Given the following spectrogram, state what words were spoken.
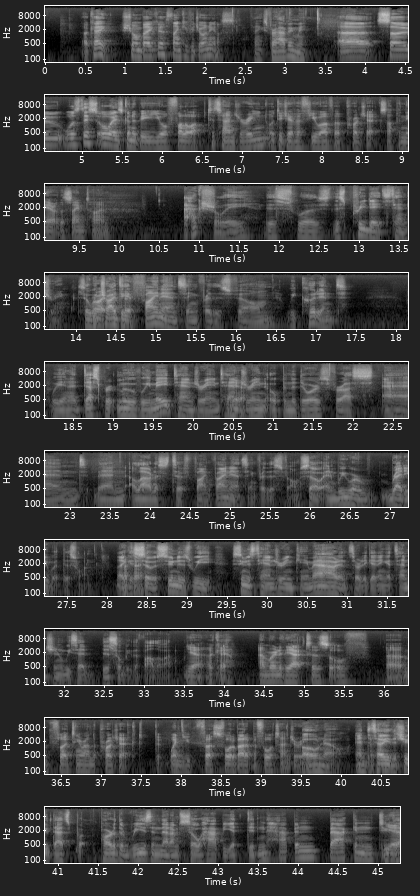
Okay, Sean Baker, thank you for joining us. Thanks for having me. Uh, so, was this always going to be your follow up to Tangerine, or did you have a few other projects up in the air at the same time? Actually, this was this predates Tangerine. So we Right, tried to get financing for this film. We couldn't. We, in a desperate move, we made Tangerine. Tangerine opened the doors for us and then allowed us to find financing for this film. So, and we were ready with this one. Like, Okay. so as soon as we, as soon as Tangerine came out and started getting attention, we said this will be the follow up. Yeah, okay. Yeah. And were any of the actors sort of um, floating around the project when you first thought about it before Tangerine? Oh no! And to tell you the truth, that's p- part of the reason that I'm so happy it didn't happen back in Yeah.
